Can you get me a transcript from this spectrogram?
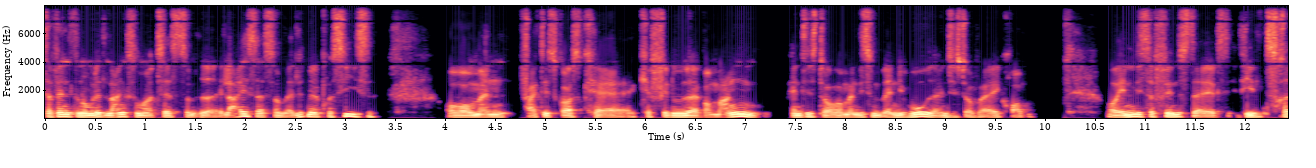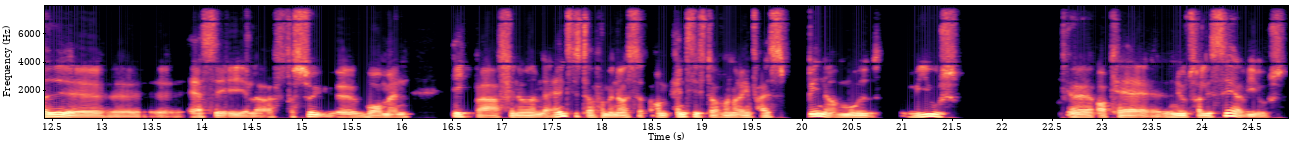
så findes der nogle lidt langsommere tests, som hedder ELISA, som er lidt mere præcise, og hvor man faktisk også kan, kan finde ud af, hvor mange antistoffer man ligesom, hvad niveauet af antistoffer er i kroppen. Og endelig så findes der et, et helt tredje øh, øh assay eller forsøg, øh, hvor man ikke bare finder ud af, om der er antistoffer, men også om antistofferne rent faktisk binder mod virus øh, og kan neutralisere virus.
